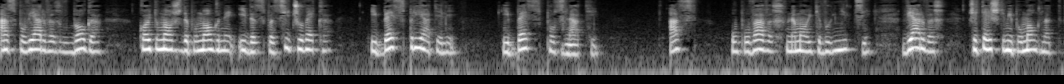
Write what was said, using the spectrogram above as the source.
аз повярвах в Бога, който може да помогне и да спаси човека, и без приятели, и без познати. Аз уповавах на моите войници, вярвах, че те ще ми помогнат.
